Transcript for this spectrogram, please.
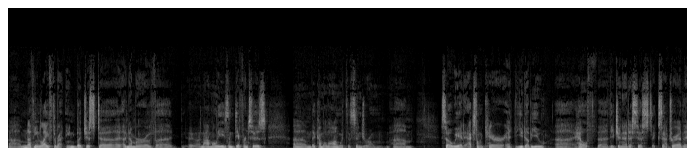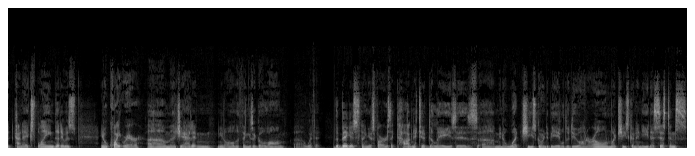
Um, nothing life threatening, but just uh, a number of uh, anomalies and differences um, that come along with the syndrome. Um, so we had excellent care at UW uh, Health, uh, the geneticists, et cetera, that kind of explained that it was, you know, quite rare um, that she had it, and you know all the things that go along uh, with it. The biggest thing, as far as the cognitive delays, is um, you know what she's going to be able to do on her own, what she's going to need assistance,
